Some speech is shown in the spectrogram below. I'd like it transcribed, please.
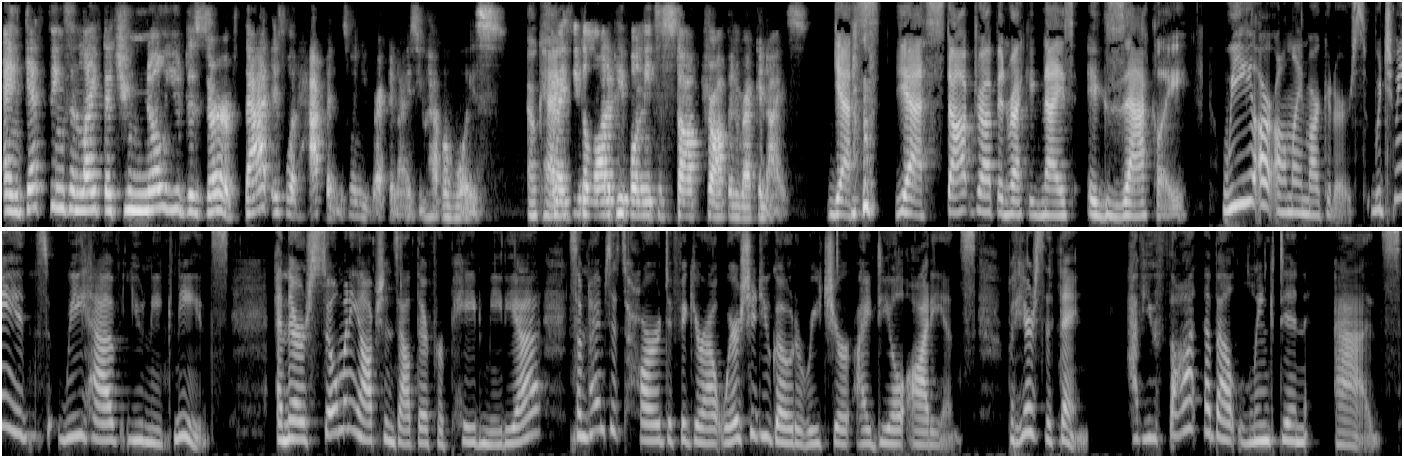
and get things in life that you know you deserve. That is what happens when you recognize you have a voice. Okay. And I think a lot of people need to stop, drop, and recognize. Yes. yes. Stop, drop, and recognize. Exactly. We are online marketers, which means we have unique needs. And there are so many options out there for paid media. Sometimes it's hard to figure out where should you go to reach your ideal audience. But here's the thing. Have you thought about LinkedIn ads?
